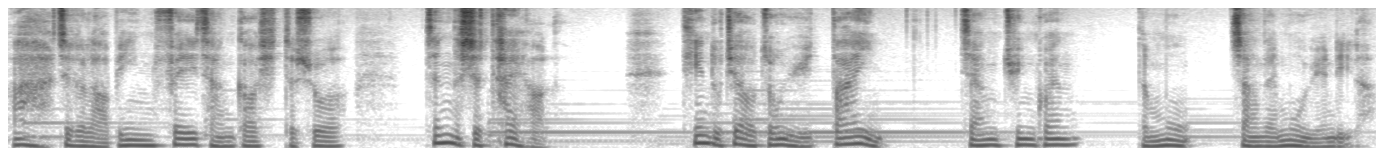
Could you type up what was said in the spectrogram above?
啊！这个老兵非常高兴地说：“真的是太好了，天主教终于答应将军官的墓葬在墓园里了。”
